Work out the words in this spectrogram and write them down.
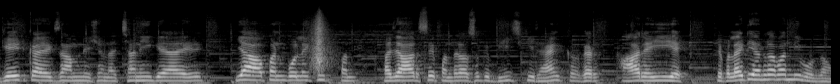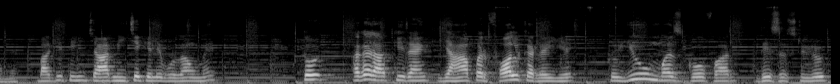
गेट का एग्ज़ामिनेशन अच्छा नहीं गया है, या अपन बोले कि हज़ार से पंद्रह सौ के बीच की रैंक अगर आ रही है ट्रिपल आई टी हैदराबाद नहीं बोल रहा हूँ मैं, बाकी तीन चार नीचे के लिए बोल रहा हूँ मैं तो अगर आपकी रैंक यहाँ पर फॉल कर रही है तो you must go for this institute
